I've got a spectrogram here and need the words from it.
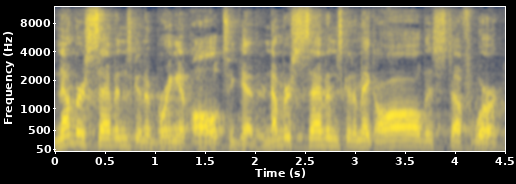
number seven is going to bring it all together. Number seven is going to make all this stuff work.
